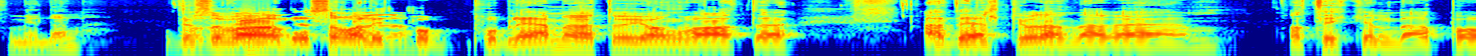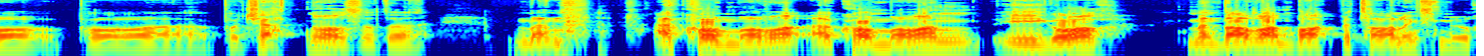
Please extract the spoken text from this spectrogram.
for min del. Det som var det som var litt problemet, vet du, Young, var at eh, jeg delte jo den der eh, artikkelen der på, på, eh, på chatten vår, vet du. Men jeg kom, over, jeg kom over den i går, Men da var han bak betalingsmur.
